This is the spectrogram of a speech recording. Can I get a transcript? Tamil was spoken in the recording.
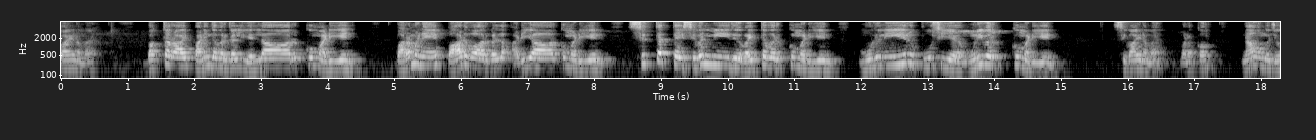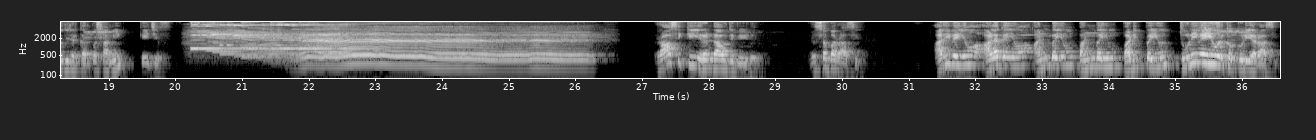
சிவாய நம்ம பக்தராய் பணிந்தவர்கள் எல்லாருக்கும் அடியேன். பரமனே பாடுவார்கள் அடியார்க்கும் அடியேன். சித்தத்தை சிவன் மீது வைத்தவர்க்கும் அடியேன். முழுநீர் பூசிய முனிவருக்கும் அடியேன். சிவாய நம வணக்கம். நான் உங்கள் ஜோதிடர் கருப்பசாமி கேஜிஎஃப். ராசிக்கு இரண்டாவது வீடு. ரிஷப ராசி அறிவையும் அழகையும் அன்பையும் பண்பையும் படிப்பையும் துணிவையும் இருக்கக்கூடிய ராசி.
